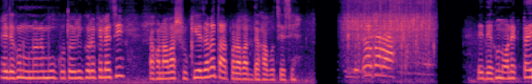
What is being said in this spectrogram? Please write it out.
এই দেখুন, উনুনের মুখও তৈরি করে ফেলেছি। এখন আবার শুকিয়ে যাবে, তারপর আবার দেখাবো চেষে এই দেখুন, অনেকটাই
